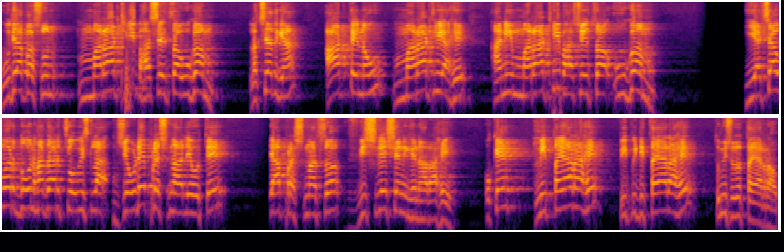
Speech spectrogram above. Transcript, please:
उद्यापासून मराठी भाषेचा उगम. लक्षात घ्या. आठ ते नऊ मराठी आहे आणि मराठी भाषेचा उगम याच्यावर दोन हजार चोवीस ला जेवढे प्रश्न आले होते त्या प्रश्नाचं विश्लेषण घेणार आहे. ओके? मी तयार आहे. पीपीटी तयार आहे. तुम्ही सुद्धा तयार राहा.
